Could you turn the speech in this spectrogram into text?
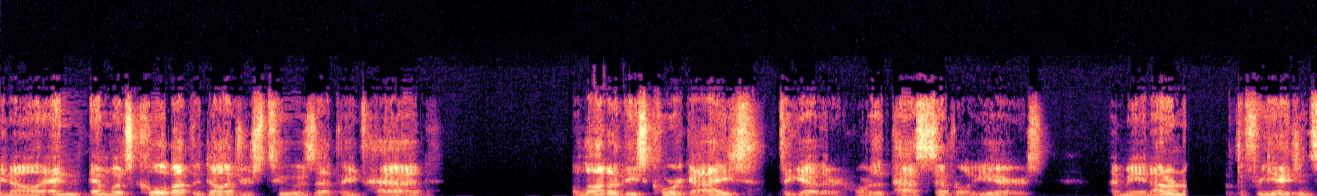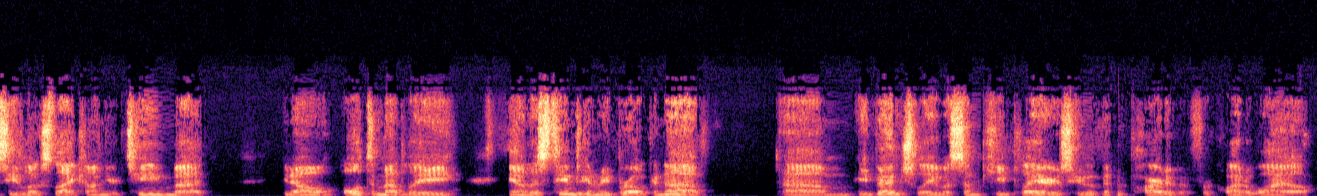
you know and and what's cool about the dodgers too is that they've had a lot of these core guys together over the past several years. I mean i don't know what the free agency looks like on your team but you know ultimately you know this team's going to be broken up um, eventually with some key players who have been a part of it for quite a while.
